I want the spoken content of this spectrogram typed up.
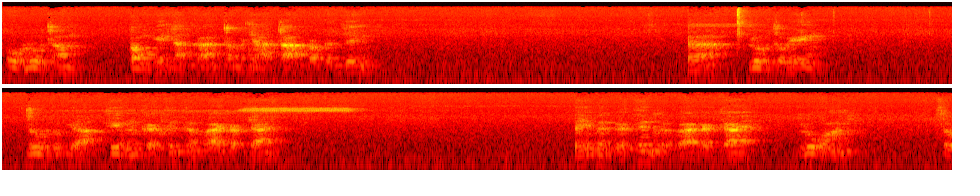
ผู้รู้ธรรมต้องเห็นอาการธรรมชาติตามความเป็นจริงก็รู้ตัวเองรู้ทุกอย่างที่มันเกิดขึ้นกับกายกับใจที่มันเกิดขึ้นกับกายกับใจรู้วันสู้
